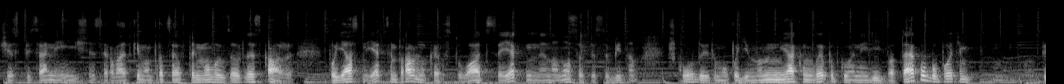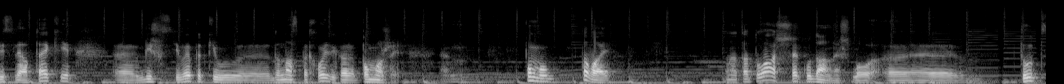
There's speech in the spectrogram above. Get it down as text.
чи спеціальні гігієнічні серветки, вам про це офтальмолог завжди скаже. Пояснить, як цим правильно користуватися, як не наносити собі там шкоду і тому подібне. Ну, ніякому випадку ви не йдіть в аптеку, бо потім після аптеки е, в більшості випадків до нас приходять і кажуть, поможи. Ем, Помо, давай. На татуаж ще куди не йшло. Тут,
